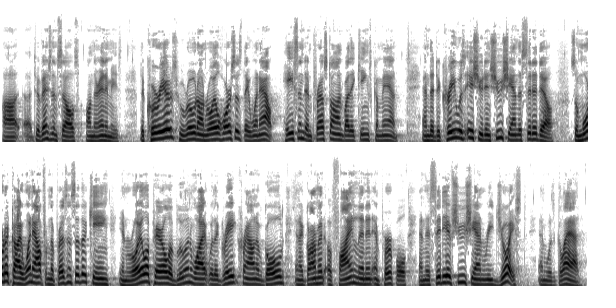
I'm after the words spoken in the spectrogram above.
uh, to avenge themselves on their enemies. The couriers who rode on royal horses, they went out, hastened and pressed on by the king's command. And the decree was issued in Shushan the citadel. So Mordecai went out from the presence of the king in royal apparel of blue and white with a great crown of gold and a garment of fine linen and purple. And the city of Shushan rejoiced and was glad.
